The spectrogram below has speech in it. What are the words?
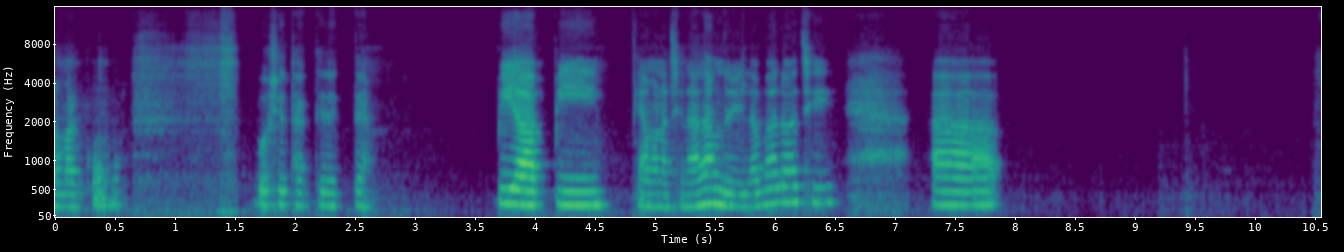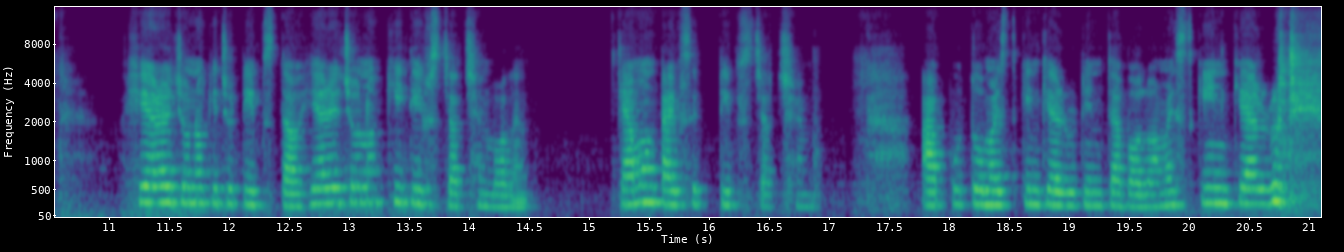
আমার কোমর বসে থাকতে দেখতে পিয়া কেমন আছেন? আলহামদুলিল্লাহ, ভালো আছি। হেয়ারের জন্য কিছু টিপস দাও। হেয়ারের জন্য কি টিপস চাচ্ছেন বলেন? কেমন টাইপসের টিপস চাচ্ছেন? আপু, তোমার স্কিন কেয়ার রুটিনটা বলো। আমার স্কিন কেয়ার রুটিন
